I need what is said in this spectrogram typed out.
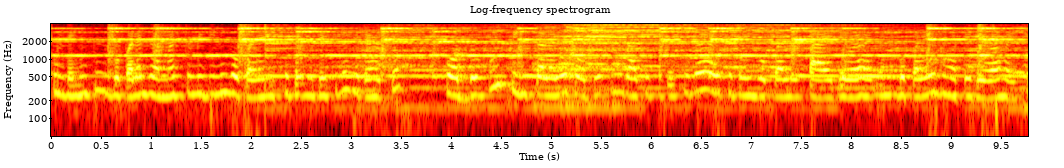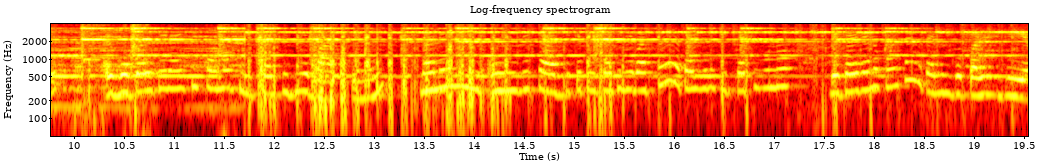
ফুলটা কিন্তু গোপালের জন্মাষ্টমীর দিনই গোপালের ইচ্ছেতে ফুটেছিল সেটা হচ্ছে পদ্ম ফুল পিঙ্ক কালারের পদ্ম ফুল গাছে ফুটেছিল। আর সেটাই গোপালের পায়ে দেওয়া হয়েছে মানে গোপালের ঘটে দেওয়া হয়েছে। আর গোপালকে নাকি কোনো টিকাঠি দিয়ে বাঁধতে নেই। মানে যে চারদিকে টিকাঠি দিয়ে বাঁচতে হয় তাই জন্য টিকাঠিগুলো বেকার কেন করেছে তাই আমি গোপাল গোপালের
